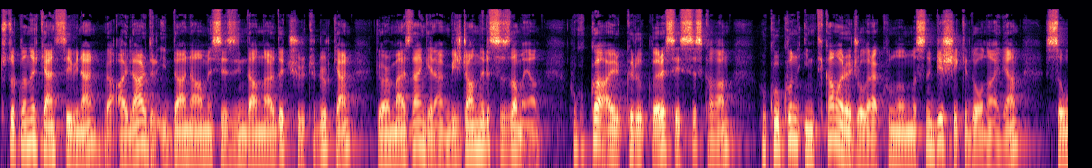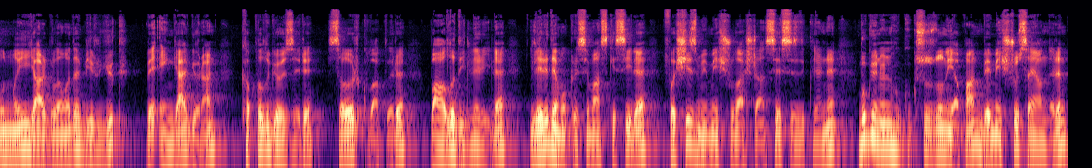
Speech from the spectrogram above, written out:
tutuklanırken sevinen ve aylardır iddianamesi zindanlarda çürütülürken görmezden gelen, vicdanları sızlamayan, hukuka aykırılıklara sessiz kalan, hukukun intikam aracı olarak kullanılmasını bir şekilde onaylayan, savunmayı yargılamada bir yük ve engel gören, kapalı gözleri, sağır kulakları, bağlı dilleriyle, ileri demokrasi maskesiyle faşizmi meşrulaştıran sessizliklerini, bugünün hukuksuzluğunu yapan ve meşru sayanların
